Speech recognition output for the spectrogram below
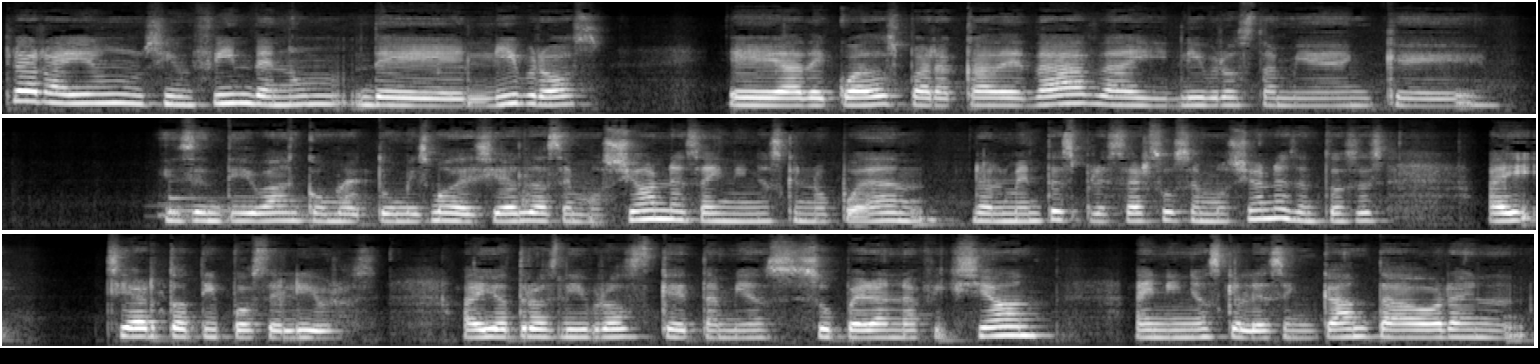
Claro, hay un sinfín de, de libros eh, adecuados para cada edad. Hay libros también que incentivan, como tú mismo decías, las emociones. Hay niños que no pueden realmente expresar sus emociones, entonces hay cierto tipos de libros. Hay otros libros que también superan la ficción. Hay niños que les encanta ahora en,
